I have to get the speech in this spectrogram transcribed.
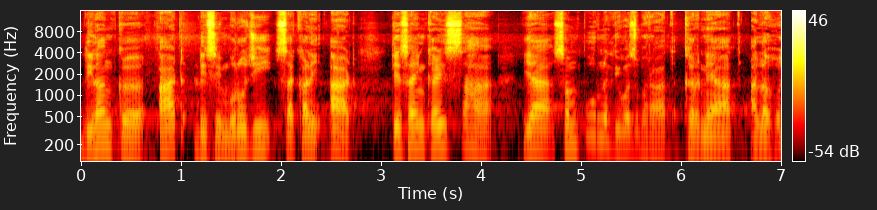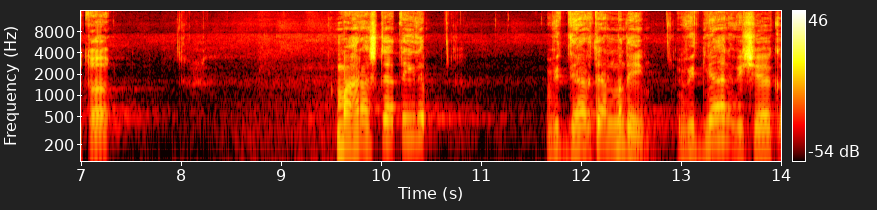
दिनांक आठ डिसेंबर रोजी सकाळी आठ ते सायंकाळी सहा या संपूर्ण दिवसभरात करण्यात आलं होतं. महाराष्ट्रातील विद्यार्थ्यांमध्ये विज्ञान विषयक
